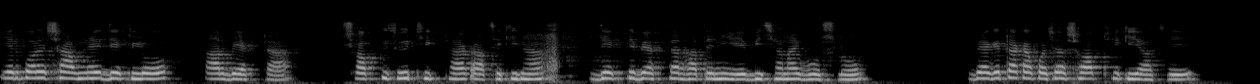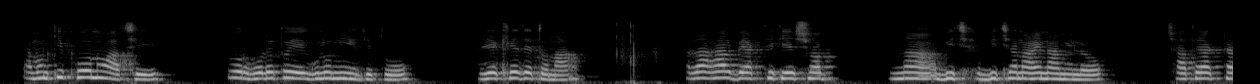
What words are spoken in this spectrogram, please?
এরপরে সামনে দেখল তার ব্যাগটা। সব কিছুই ঠিকঠাক আছে কি না দেখতে ব্যাগটার হাতে নিয়ে বিছানায় বসল। ব্যাগে টাকা পয়সা সব ঠিকই আছে, এমনকি ফোনও আছে। চোর হলে তো এগুলো নিয়ে যেত, রেখে যেত না। রাহার ব্যাগ থেকে সব না বিছানায় নামেল, সাথে একটা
